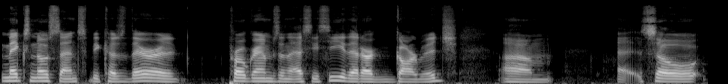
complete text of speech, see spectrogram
makes no sense because there are programs in the SEC that are garbage. Um, uh, so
